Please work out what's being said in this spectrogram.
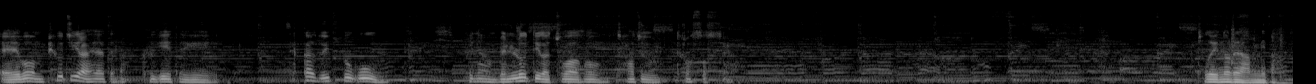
앨범 표지라 해야 되나? 그게 되게 색깔도 이쁘고 그냥 멜로디가 좋아서 자주 들었었어요. 저도 이 노래를 압니다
